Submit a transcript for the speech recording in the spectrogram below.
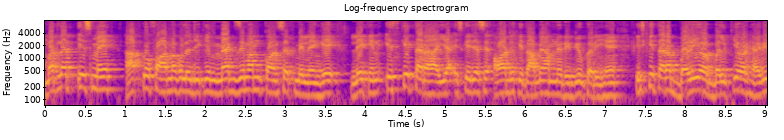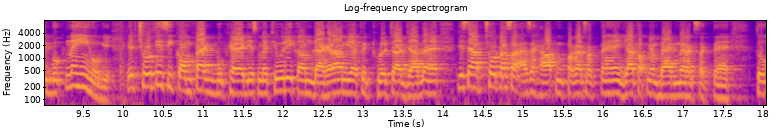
मतलब इसमें आपको फार्माकोलॉजी की मैक्सिमम कॉन्सेप्ट मिलेंगे, लेकिन इसकी तरह या इसके जैसे और जो किताबें हमने रिव्यू करी हैं, इसकी तरह बड़ी और बल्कि और हैवी बुक नहीं होगी। ये छोटी सी कॉम्पैक्ट बुक है, जिसमें थ्योरी कम डायग्राम या फिर फ्लो चार्ट ज़्यादा है, जिसे आप छोटा सा ऐसे हाथ में पकड़ सकते हैं या तो अपने बैग में रख सकते हैं। तो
